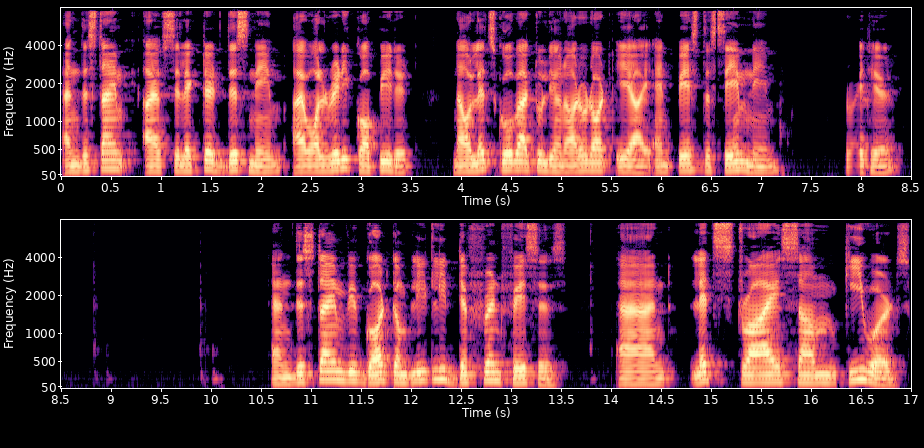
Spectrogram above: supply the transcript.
and this time I have selected this name. I've already copied it. Now let's go back to leonardo.ai and paste the same name right here. And this time we've got completely different faces. And let's try some keywords.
